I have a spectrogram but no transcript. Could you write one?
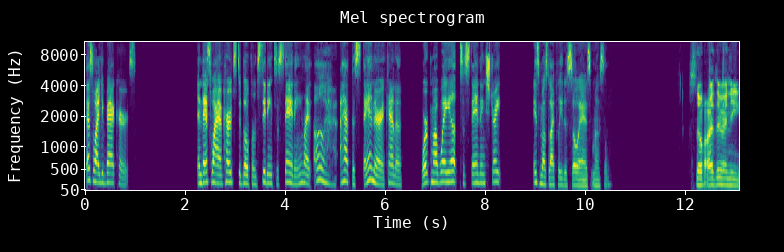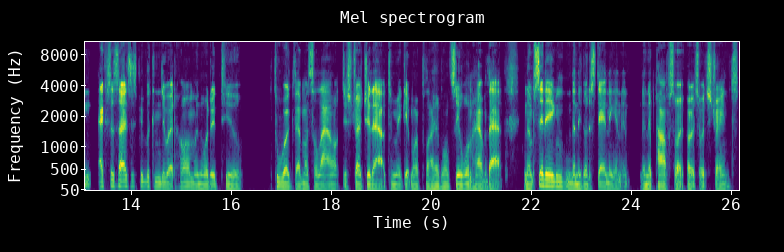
That's why your back hurts. And that's why it hurts to go from sitting to standing. Like, oh, I have to stand there and kind of work my way up to standing straight. It's most likely the psoas muscle. So, are there any exercises people can do at home in order to to work that muscle out, to stretch it out, to make it more pliable, so you won't have that. And I'm sitting, and then they go to standing, and then then it pops or or so it strains.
